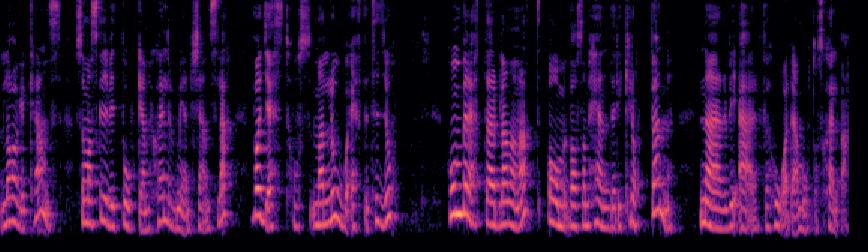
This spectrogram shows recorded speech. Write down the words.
Lagerkrans som har skrivit boken Självmedkänsla var gäst hos Malou efter tio. Hon berättar bland annat om vad som händer i kroppen när vi är för hårda mot oss själva.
